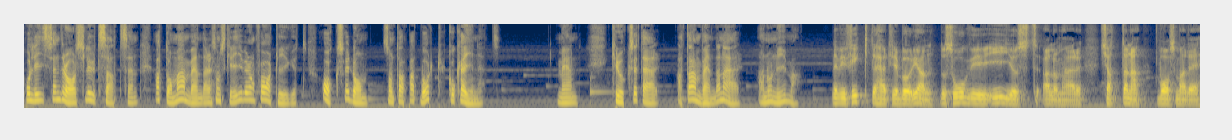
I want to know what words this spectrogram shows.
Polisen drar slutsatsen att de användare som skriver om fartyget också är de som tappat bort kokainet. Men kruxet är att användarna är anonyma. När vi fick det här till början, då såg vi i just alla de här chattarna vad som hade,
